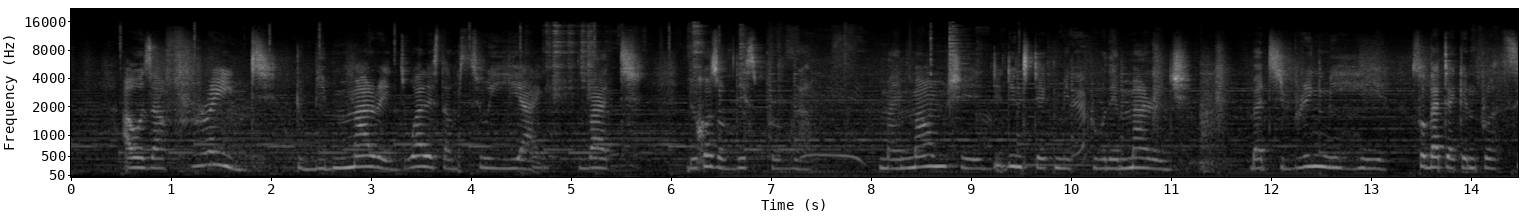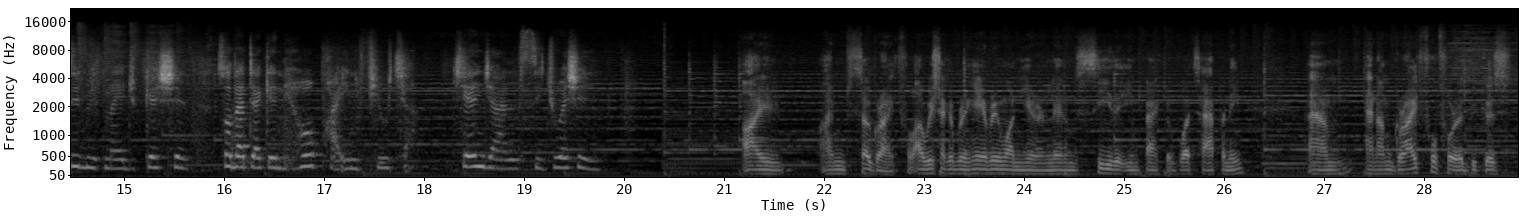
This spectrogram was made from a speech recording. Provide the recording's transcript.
I was afraid to be married whilst I'm still young, but because of this program, my mom, she didn't take me through the marriage, but she bring me here so that I can proceed with my education, so that I can help her in future, change her situation. I, I'm so grateful. I wish I could bring everyone here and let them see the impact of what's happening. Um, and I'm grateful for it because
